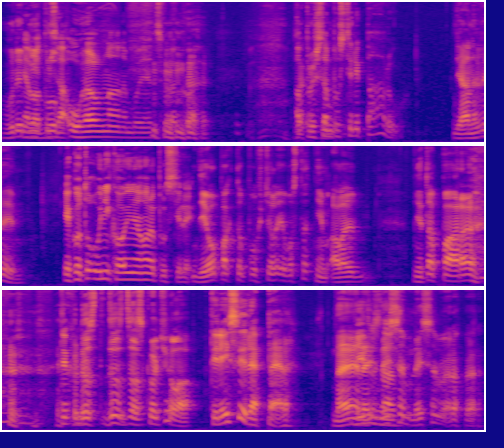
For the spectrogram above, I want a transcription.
hudební Nebo klub. za uhelna nebo něco jako. A proč tam pustili páru? Já nevím. Jako to u nikoho jiného nepustili. Jo, pak to pouštěli i ostatním, ale mě ta pára jako dost, dost zaskočila. Ty nejsi rapper. Ne, ne nejsem, nejsem rapper.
